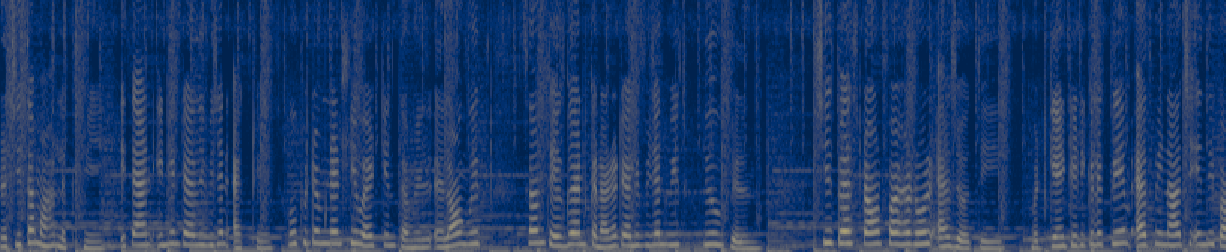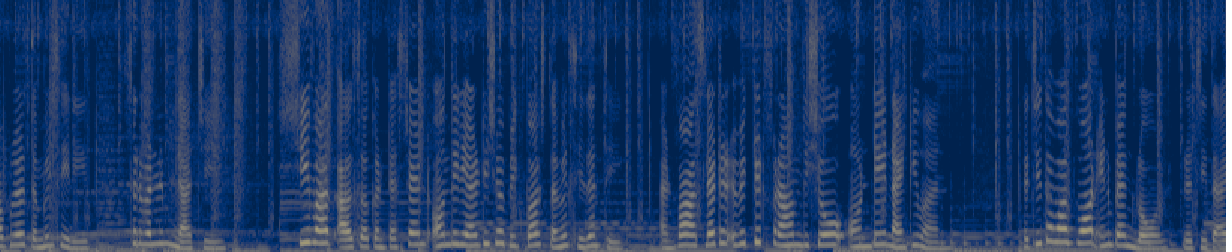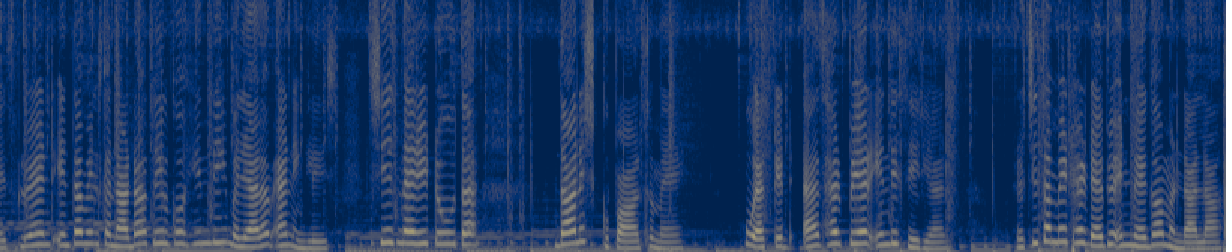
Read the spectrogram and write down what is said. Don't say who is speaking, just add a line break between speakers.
Rachitha Mahalakshmi is an Indian television actress who predominantly works in Tamil along with some Telugu and Kannada television with few films. She is best known for her role as Jyoti, but gained critical acclaim as Meenachi in the popular Tamil series Saravanan Meenachi. She was also a contestant on the reality show Bigg Boss Tamil Season 3 and was later evicted from the show on day 91. Rachitha was born in Bangalore. Rachitha is fluent in Tamil, Kannada, Telugu, Hindi, Malayalam, and English. She is married to the Danish Gopal Thume, who acted as her pair in the serial. Rachita made her debut in Mega Mandala.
